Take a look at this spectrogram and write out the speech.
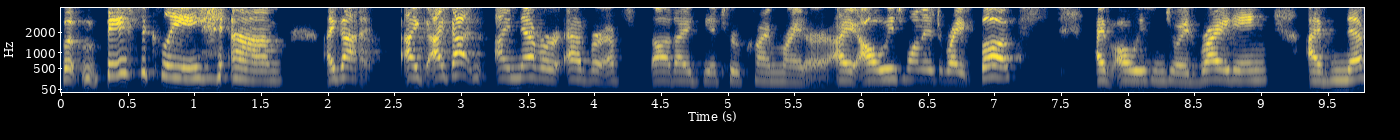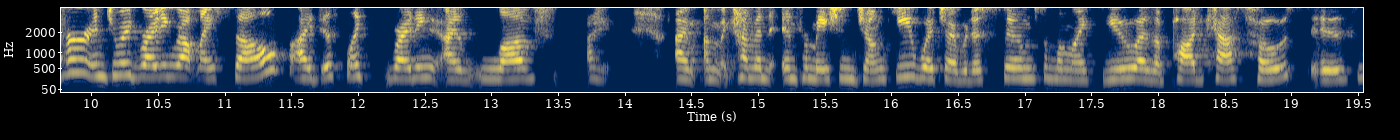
But basically um, i got I, I got i never ever thought i'd be a true crime writer. I always wanted to write books. I've always enjoyed writing. I've never enjoyed writing about myself. I just like writing. I love I, I'm, I'm kind of an information junkie, which I would assume someone like you as a podcast host is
